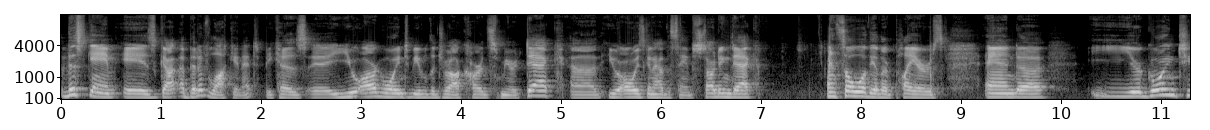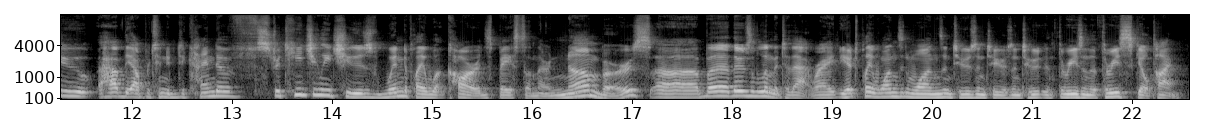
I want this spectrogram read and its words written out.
This game is got a bit of luck in it because uh, you are going to be able to draw cards from your deck. Uh, you're always going to have the same starting deck, and so will the other players. And uh, you're going to have the opportunity to kind of strategically choose when to play what cards based on their numbers, uh, but there's a limit to that, right? You have to play ones and ones and twos and twos and, two and threes and the threes skill time.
